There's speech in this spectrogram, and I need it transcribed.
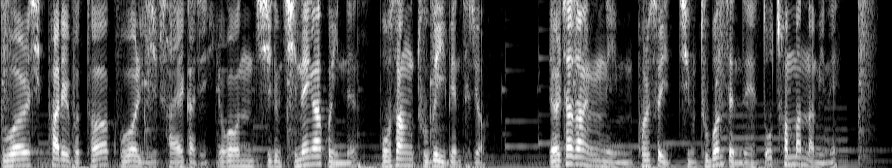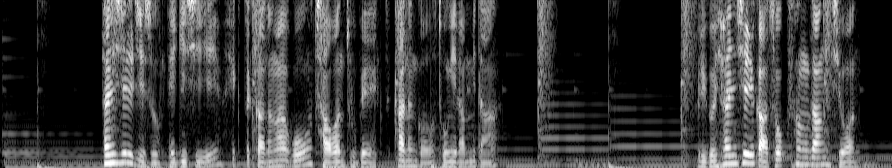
9월 18일부터 9월 24일까지 요건 지금 진행하고 있는 보상 2배 이벤트죠. 열차장님 벌써 이- 지금 두 번째인데 또 첫 만남이네. 현실 지수 120 획득 가능하고 자원 2배 획득하는 거 동일합니다. 그리고 현실 가속 성장 지원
